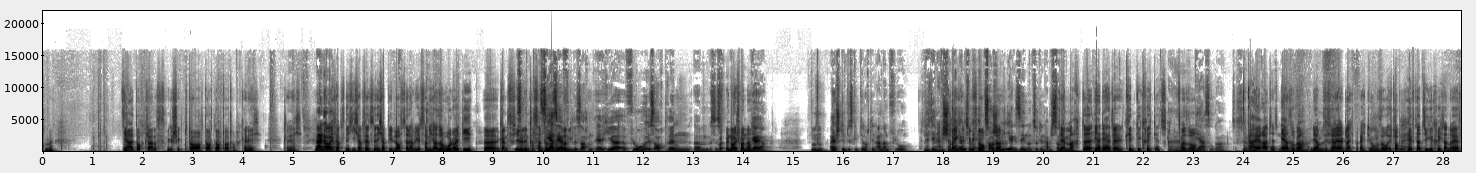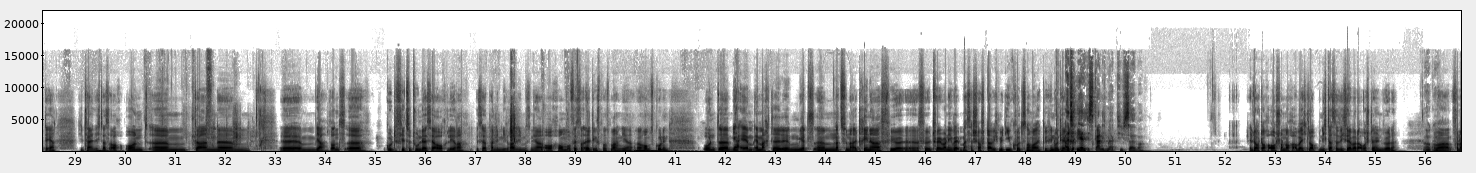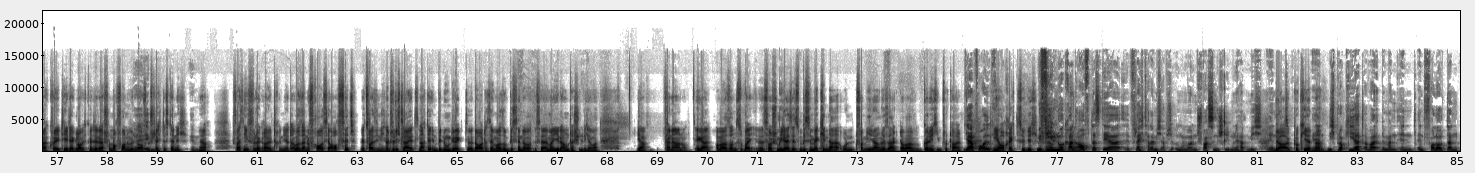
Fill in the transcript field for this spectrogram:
Ja, doch, klar, das ist mir geschickt. Doch, doch, doch, doch, doch. Kenne ich. Kenne ich. Nein, aber, Aber ich hab's nicht, ich hab's jetzt nicht, ich habe die Laufzeit habe ich jetzt noch nicht. Also holt euch die, äh, ganz es viel interessante sehr, Sachen sehr drin. viele Sachen. Äh, hier äh, Flo ist auch drin. Ähm, es ist, Bei Neuschwander? ja, ja. Mhm. Ah ja, stimmt, es gibt ja noch den anderen Flo. Den, den habe ich schon Frankreich länger nicht mehr gibt's in noch, Social oder? Media gesehen und so. Den habe ich sonst. Der machte, ja, der hat ja ein Kind gekriegt jetzt. Ah, also ja, sogar. Ja geheiratet, er sogar. Die haben sich ja, ja Gleichberechtigung so. Ich glaube, Hälfte hat sie gekriegt, andere Hälfte er. Die teilen sich das auch. Und ähm, dann, ähm, ähm, ja, sonst, äh, gut, viel zu tun. Der ist ja auch Lehrer. Ist ja Pandemie gerade. Die müssen ja auch Homeoffice, äh, Dingsbums machen hier, äh, Homeschooling. Und äh, ja, er, er macht äh, jetzt ähm, Nationaltrainer für, äh, für Trailrunning Weltmeisterschaft. Da habe ich mit ihm kurz nochmal hin und her Also er ist gar nicht mehr aktiv selber. Doch, doch, auch schon noch. Aber ich glaube nicht, dass er sich selber da ausstellen würde. Okay. Aber von der Qualität her, glaube ich, könnte der schon noch vorne mitlaufen. eben. Schlecht ist der nicht. Eben. Ja. Ich weiß nicht, wie viel er gerade trainiert, aber seine Frau ist ja auch fit. Jetzt weiß ich nicht, natürlich klar, jetzt nach der Entbindung direkt äh, dauert das ja immer so ein bisschen, da ist ja immer jeder unterschiedlich, aber ja, keine Ahnung. Egal. Aber sonst bei äh, Social Media ist jetzt ein bisschen mehr Kinder und Familie angesagt, aber gönne ich ihm total. ja, voll. Ging ja auch recht zügig. Mir fiel ja. nur gerade ja. auf, dass der, äh, vielleicht hat er mich, habe ich irgendwann mal einen Schwachsinn geschrieben und er hat mich ent, Ja, blockiert, ne? ent, nicht blockiert, aber wenn man ent, entfollowt, dann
